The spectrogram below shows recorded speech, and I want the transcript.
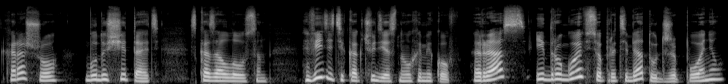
«Хорошо, буду считать», — сказал Лоусон. «Видите, как чудесно у хомяков? Раз, и другой все про тебя тут же понял.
